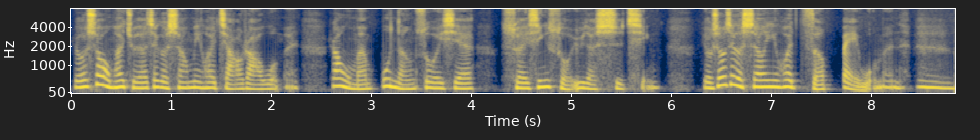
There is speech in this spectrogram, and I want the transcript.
有的时候我们会觉得这个生命会搅扰我们，让我们不能做一些随心所欲的事情。有时候这个声音会责备我们，嗯，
